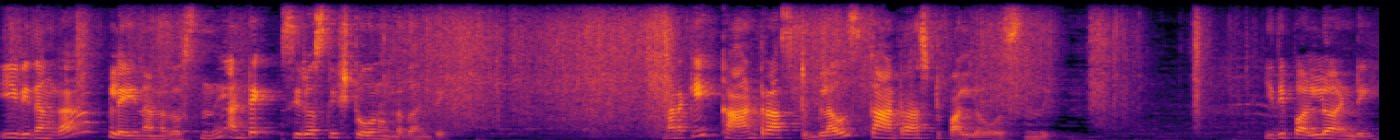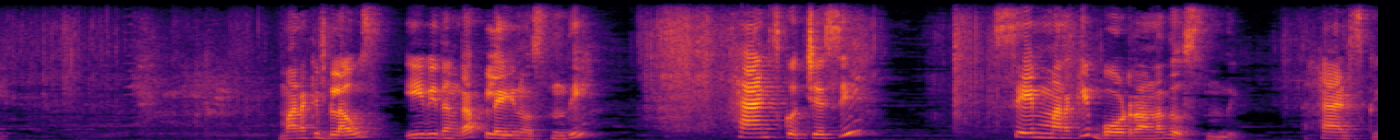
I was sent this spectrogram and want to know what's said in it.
ఈ విధంగా ప్లెయిన్ అన్నది వస్తుంది. అంటే సిరోస్కి స్టోన్ ఉండదు అంతే. మనకి కాంట్రాస్ట్ బ్లౌజ్ కాంట్రాస్ట్ పళ్ళు వస్తుంది. ఇది పళ్ళు అండి. మనకి బ్లౌజ్ ఈ విధంగా ప్లెయిన్ వస్తుంది. హ్యాండ్స్కి వచ్చేసి సేమ్ మనకి బోర్డర్ అన్నది వస్తుంది. హ్యాండ్స్కి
